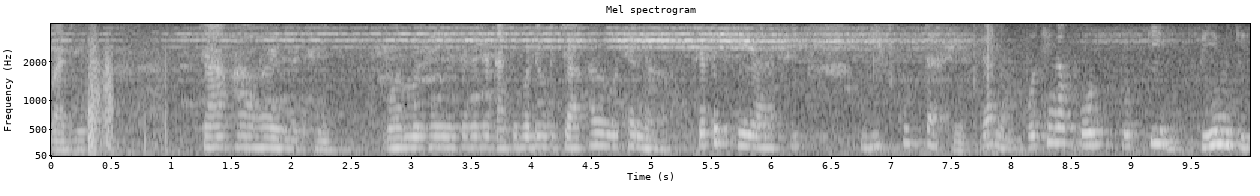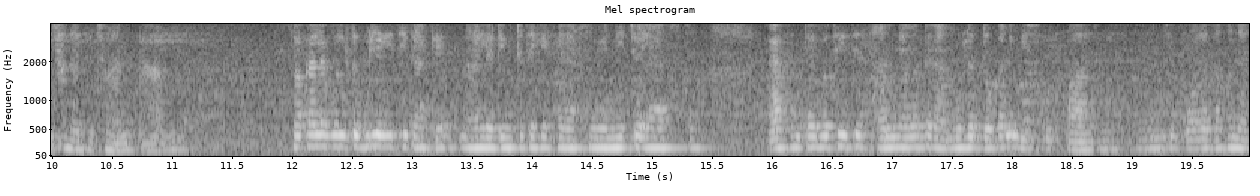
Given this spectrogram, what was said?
বাজে। চা খাওয়া হয়ে গেছে। বর্মশাই এসে গেছে তাকে বলে একটু চা খাবে? বলছে না। সে তো খেয়ে আসে। বিস্কুটটা শেষ, জানো? বলছি না, কোন প্রতিদিন কিছু না কিছু আনতে হবে। সকালে বলতে ভুলে গেছি তাকে, নাহলে ডিউটি থেকে ফেরার সময় নিয়ে চলে আসতো। এখন তাই বলছি যে সামনে আমাদের আমুলের দোকানে বিস্কুট পাওয়া যায়। বলছি, পরে তখন এক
